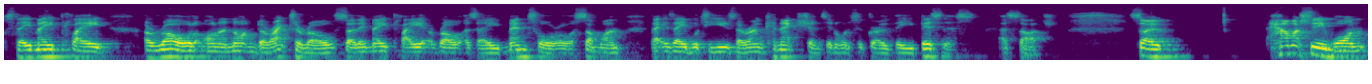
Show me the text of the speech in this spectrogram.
So they may play a role on a non-director role. So they may play a role as a mentor or someone that is able to use their own connections in order to grow the business as such. So how much do they want?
